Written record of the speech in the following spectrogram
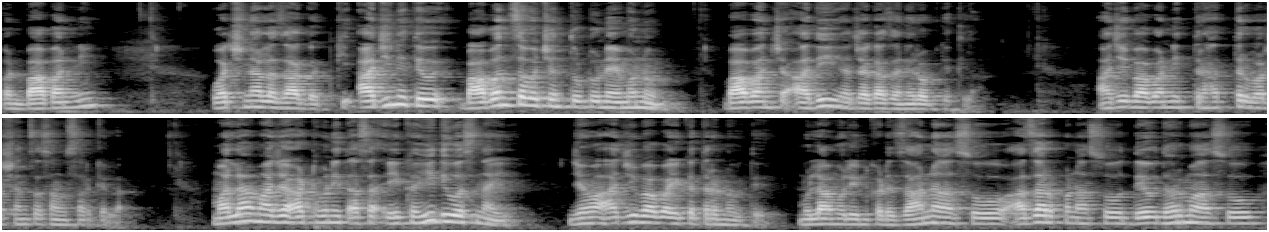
पण बाबांनी वचनाला जागत की आजीने ते बाबांचं वचन तुटू नये म्हणून बाबांच्या आधी ह्या जगाचा निरोप घेतला. आजी बाबांनी त्र्याहत्तर वर्षांचा संसार केला. मला माझ्या आठवणीत असा एकही दिवस नाही जेव्हा आजी बाबा एकत्र नव्हते. मुलामुलींकडे जाणं असो आजारपण असो देवधर्म असो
